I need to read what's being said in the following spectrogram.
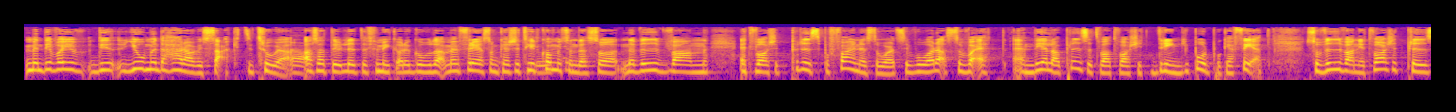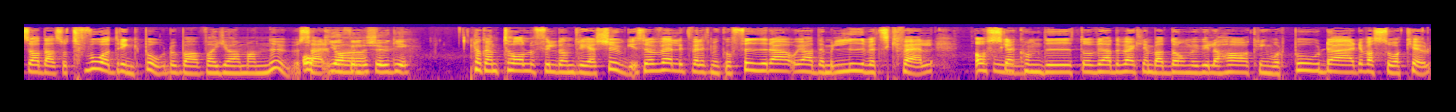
men det var ju, det, jo men det här har vi sagt, det tror jag. Ja. Alltså att det är lite för mycket av det goda. Men för er som kanske tillkommit sen dess så när vi vann ett varsitt pris på Finest Awards i våras så var ett, en del av priset var ett varsitt drinkbord på kaféet. Så vi vann ju ett varsitt pris och hade alltså två drinkbord och bara vad gör man nu? Så och här, jag vad- fyllde 20. Klockan 12 fyllde Andrea 20 så det var väldigt, väldigt mycket att fira och jag hade livets kväll. Oscar Mm. kom dit och vi hade verkligen bara de vi ville ha kring vårt bord där. Det var så kul.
